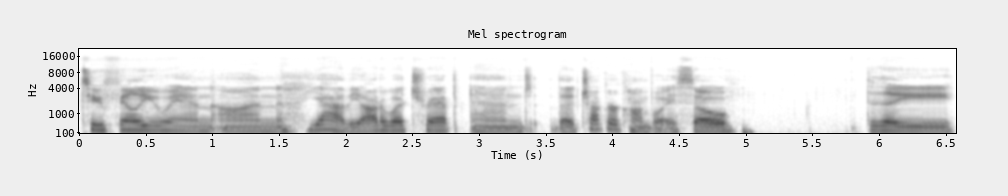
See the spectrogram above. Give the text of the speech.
to fill you in on, yeah, the Ottawa trip and the trucker convoy. So, the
